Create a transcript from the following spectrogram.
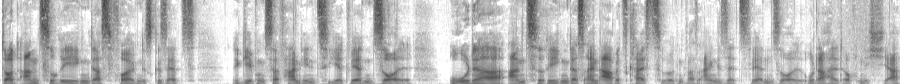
dort anzuregen, dass folgendes Gesetzgebungsverfahren initiiert werden soll oder anzuregen, dass ein Arbeitskreis zu irgendwas eingesetzt werden soll oder halt auch nicht, ja.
